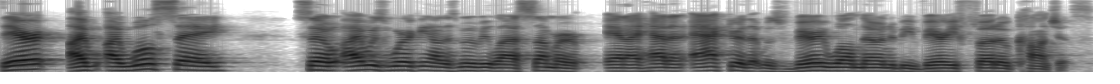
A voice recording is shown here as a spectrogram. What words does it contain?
There, I, I will say, so I was working on this movie last summer, and I had an actor that was very well known to be very photo conscious.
